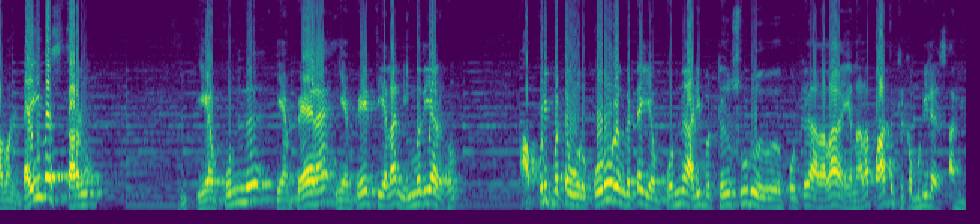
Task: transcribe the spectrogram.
அவன் டைவர்ஸ் தரணும். என் பொண்ணு என் பேரன் என் பேத்தியெல்லாம் நிம்மதியாக இருக்கணும். அப்படிப்பட்ட ஒரு கொடூரங்கிட்ட என் பொண்ணு அடிபட்டு சூடு போட்டு அதெல்லாம் என்னால் பார்த்துட்டு இருக்க முடியல சாமி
